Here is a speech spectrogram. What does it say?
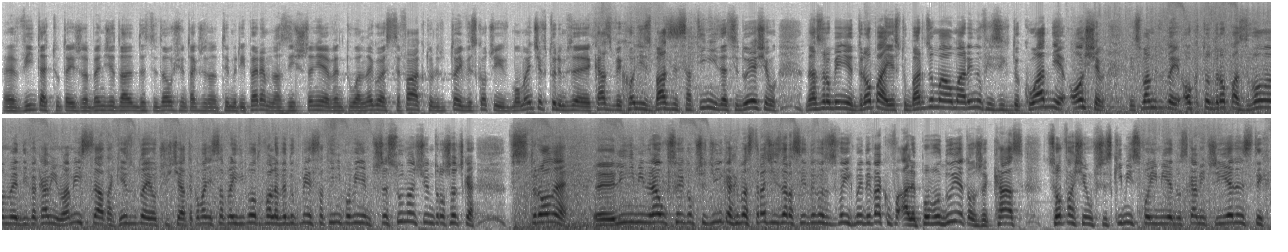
e, widać tutaj, że będzie decydował się także nad tym Reaperem na zniszczenie ewentualnego SCV, który tutaj wyskoczy i w momencie, w którym e, Kas wychodzi z bazy Satini, decyduje się na zrobienie dropa, jest tu bardzo mało marynów, jest ich dokładnie 8, więc mamy tutaj Octodropa z dwoma medivakami, ma miejsce atak, jest tutaj oczywiście atakowanie supply depotów, ale według mnie Satini powinien przesunąć się troszeczkę w stronę e, linii minerałów swojego przeciwnika, chyba straci zaraz jednego ze swoich medivaków, ale powoduje to, że Kas cofa się wszystkimi swoimi jednostkami, czy jeden z tych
